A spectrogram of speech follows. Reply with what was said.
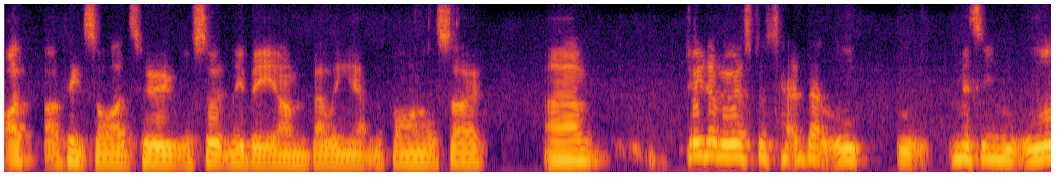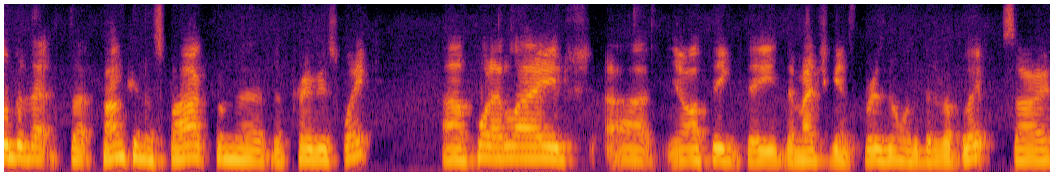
I, I think sides who will certainly be um, battling out in the final. So um, GWS just had that l- l- missing a little bit of that, that funk and the spark from the, the previous week. Uh, Port Adelaide, uh, you know, I think the, the match against Brisbane was a bit of a blip. So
